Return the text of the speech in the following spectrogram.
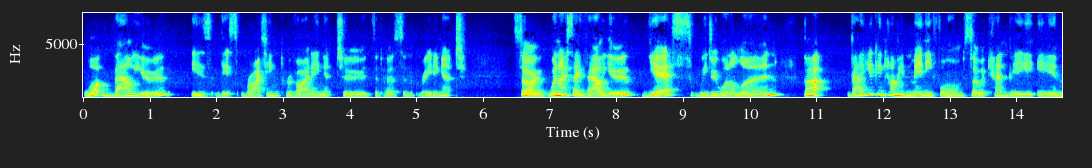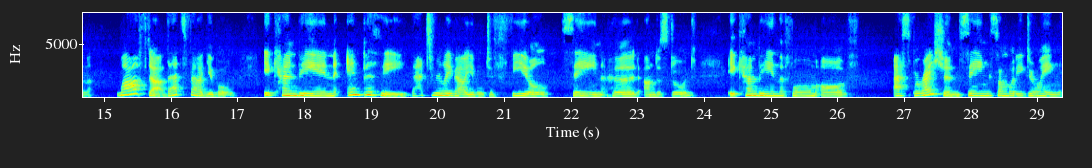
What value is this writing providing to the person reading it? So, when I say value, yes, we do want to learn, but value can come in many forms. So, it can be in laughter, that's valuable. It can be in empathy. That's really valuable to feel seen, heard, understood. It can be in the form of aspiration, seeing somebody doing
